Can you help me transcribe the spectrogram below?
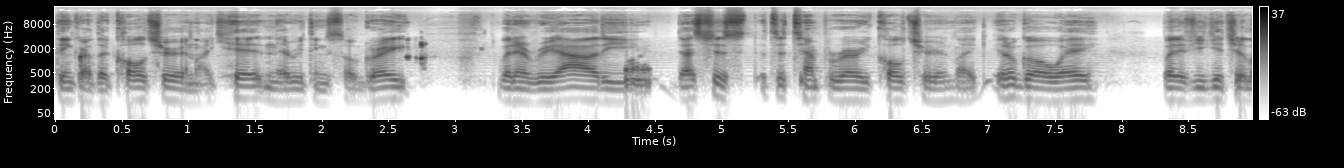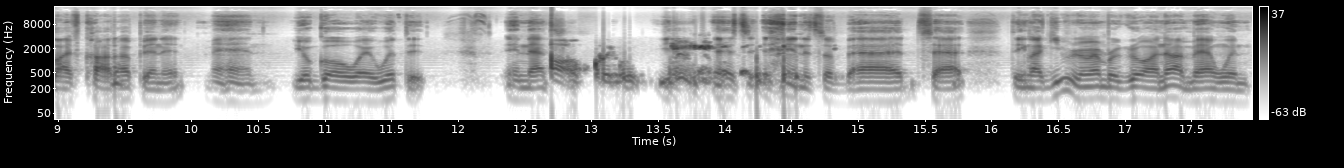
think are the culture and like hit and everything's so great. But in reality, that's just, it's a temporary culture. Like, it'll go away but if you get your life caught up in it, man, you'll go away with it. And that's oh, quickly. Yeah, it's, and it's a bad, sad thing. Like you remember growing up, man, when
